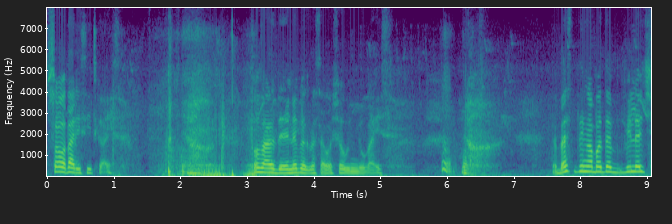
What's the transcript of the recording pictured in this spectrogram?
so that is it guys. Those are the grass i was showing you guys. The best thing about the village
